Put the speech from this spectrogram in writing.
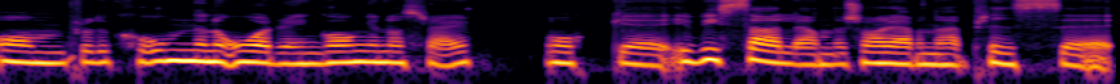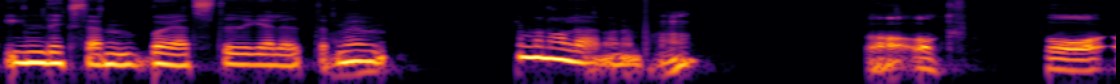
Om produktionen och orderingången och sådär. Och eh, i vissa länder så har även den här prisindexen börjat stiga lite. Men det kan man hålla ögonen på. Mm. Ja, och på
